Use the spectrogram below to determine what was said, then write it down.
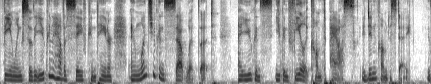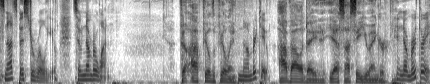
feelings so that you can have a safe container. And once you can set with it, and you can you can feel it come to pass. It didn't come to stay. It's not supposed to rule you. So number 1, Feel, I feel the feeling. number 2, I validate it. Yes, I see you, anger. and number 3.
